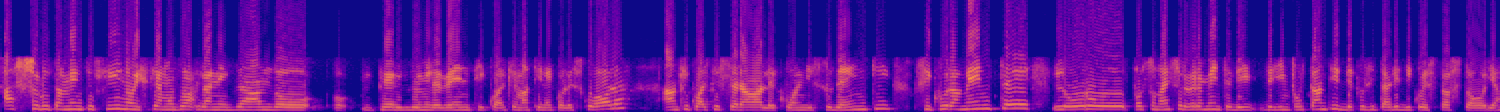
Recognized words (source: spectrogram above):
Assolutamente sì, noi stiamo già organizzando oh, per il 2020 qualche mattina con le scuole anche qualche serale con gli studenti, sicuramente loro possono essere veramente dei, degli importanti depositari di questa storia,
